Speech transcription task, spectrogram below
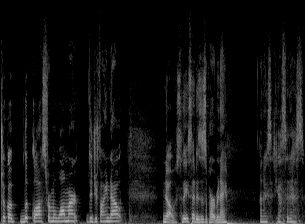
took a lip gloss from a Walmart? Did you find out? No. So they said, "Is this apartment A?" And I said, "Yes, it is."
